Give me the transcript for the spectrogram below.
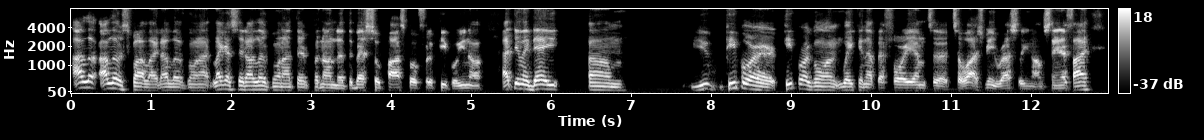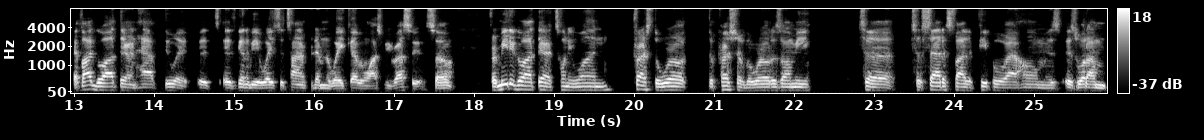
I love I love spotlight. I love going out. Like I said, I love going out there putting on the, the best show possible for the people. You know, at the end of the day, um, you people are people are going waking up at 4 a.m. to to watch me wrestle. You know what I'm saying? If I if I go out there and half do it, it's it's gonna be a waste of time for them to wake up and watch me wrestle. So for me to go out there at 21, press the world, the pressure of the world is on me to to satisfy the people at home is is what I'm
